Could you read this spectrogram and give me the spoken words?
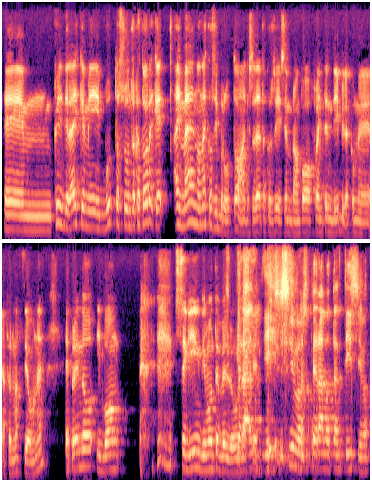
Ehm, quindi direi che mi butto su un giocatore che, ahimè, non è così brutto, anche se detta così sembra un po' fraintendibile come affermazione, e prendo il buon Seghin di Montebelluna. che- Grandissimo, speravo tantissimo.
